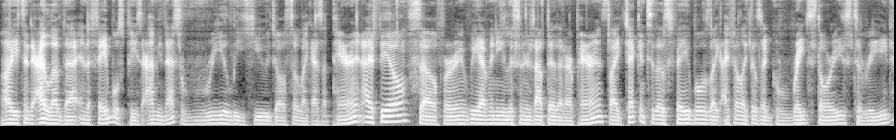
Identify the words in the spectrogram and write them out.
Oh, Yatunde, I love that. And the fables piece, I mean, that's really huge also, like as a parent, I feel. So for if we have any listeners out there that are parents, like check into those fables. Like I feel like those are great stories to read.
